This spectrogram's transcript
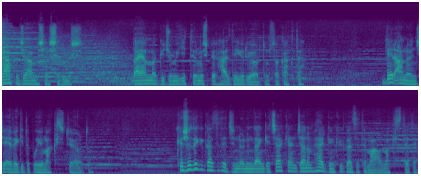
ne yapacağımı şaşırmış, dayanma gücümü yitirmiş bir halde yürüyordum sokakta. Bir an önce eve gidip uyumak istiyordum. Köşedeki gazetecinin önünden geçerken canım her günkü gazetemi almak istedi.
